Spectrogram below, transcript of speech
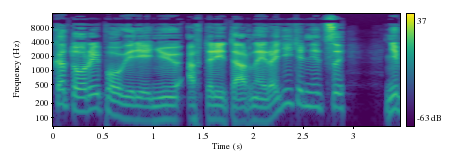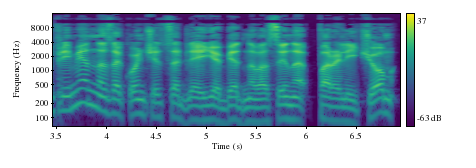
который, по уверению авторитарной родительницы, непременно закончится для ее бедного сына параличом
